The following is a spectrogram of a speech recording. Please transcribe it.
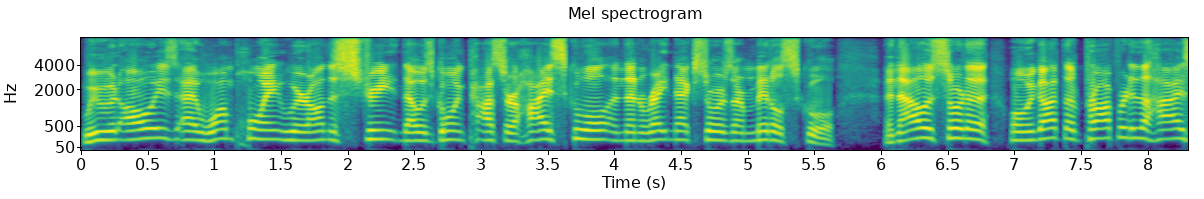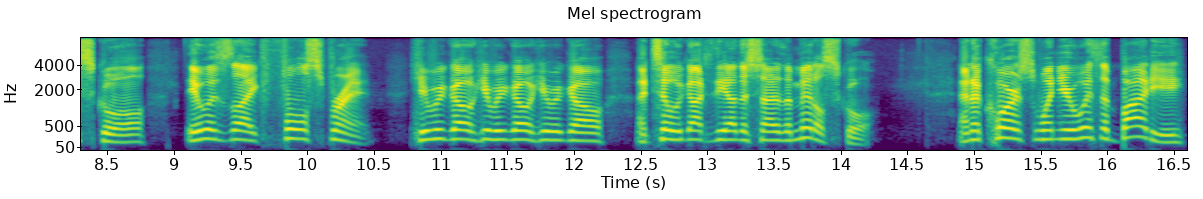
we would always, at one point, we were on the street that was going past our high school, and then right next door is our middle school. And that was sort of, when we got the property of the high school, it was like full sprint. Here we go, here we go, here we go, until we got to the other side of the middle school. And of course, when you're with a buddy,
